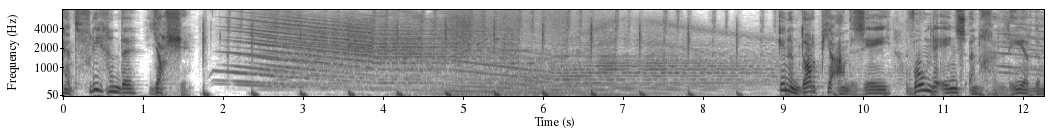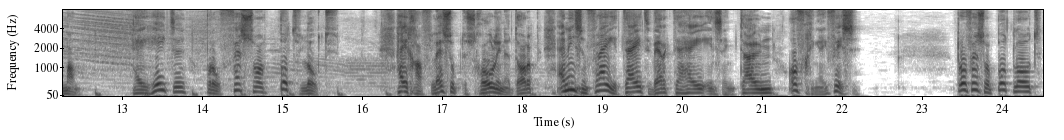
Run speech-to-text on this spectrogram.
Het vliegende jasje. In een dorpje aan de zee woonde eens een geleerde man. Hij heette professor Potlood. Hij gaf les op de school in het dorp en in zijn vrije tijd werkte hij in zijn tuin of ging hij vissen. Professor Potlood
